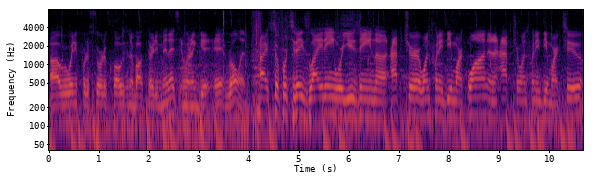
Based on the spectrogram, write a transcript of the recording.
Uh, we're waiting for the store to close in about 30 minutes and we're gonna get it rolling. All right, so for today's lighting, we're using uh, Aputure 120D Mark 1 and an Aputure 120D Mark 2.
